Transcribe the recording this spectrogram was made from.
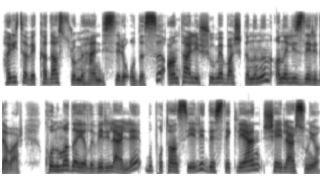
Harita ve Kadastro Mühendisleri Odası, Antalya Şube Başkanı'nın analizleri de var. Konuma dayalı verilerle bu potansiyeli destekleyen şeyler sunuyor.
